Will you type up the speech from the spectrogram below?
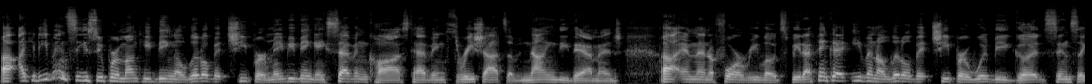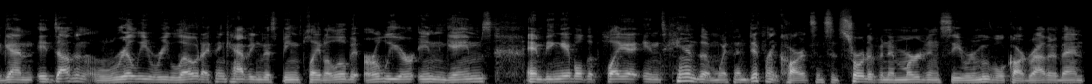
Uh, I could even see Super Monkey being a little bit cheaper, maybe being a 7 cost, having 3 shots of 90 damage, uh, and then a 4 reload speed. I think even a little bit cheaper would be good since, again, it doesn't really reload. I think having this being played a little bit earlier in games and being able to play it in tandem with a different card since it's sort of an emergency removal card rather than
